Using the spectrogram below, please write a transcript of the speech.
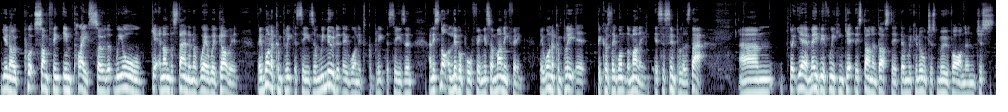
you know, put something in place so that we all get an understanding of where we're going. They want to complete the season. We knew that they wanted to complete the season, and it's not a Liverpool thing, it's a money thing. They want to complete it because they want the money. It's as simple as that. Um, but yeah, maybe if we can get this done and dusted, then we can all just move on and just,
